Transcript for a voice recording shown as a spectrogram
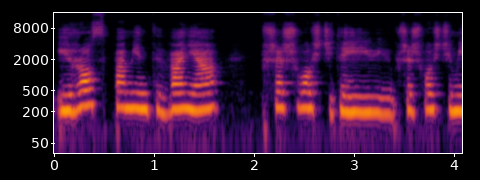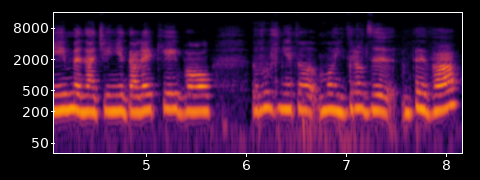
i rozpamiętywania przeszłości, tej przeszłości miejmy nadzieję niedalekiej, bo różnie to, moi drodzy, bywa,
